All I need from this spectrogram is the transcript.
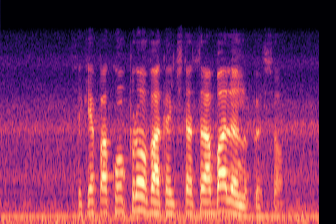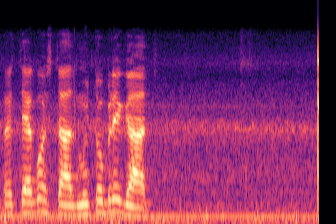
Isso aqui é para comprovar que a gente está trabalhando, pessoal. Espero que tenha gostado. Muito obrigado.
